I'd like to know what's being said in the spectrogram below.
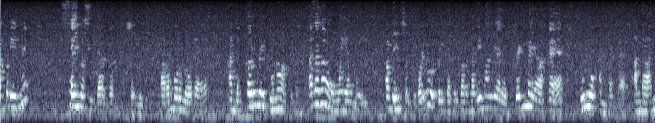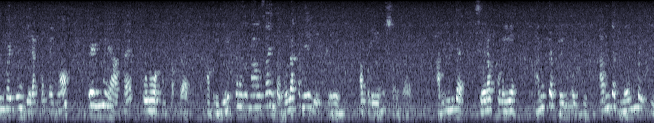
அப்படின்னு சைவ சித்தாந்தம் சொல்லுது. பரம்பொருளோட அந்த கருணை குணம் இருக்குது அதை தான் உமையம்மை அப்படின்னு சொல்லிட்டு வள்ளுவர் பெருந்தகை பாருங்க அதே மாதிரி அதை பெண்மையாக உருவாக்கம் பண்ணுறார் அந்த அன்பையும் இரக்கத்தையும் பெண்மையாக உருவாக்கம் பண்ணுறார் அப்படி இருக்கிறதுனால தான் இந்த உலகமே இருக்குது அப்படின்னு சொல்கிறார் அந்த சிறப்புடைய அந்த பெண்மைக்கு அந்த மென்மைக்கு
